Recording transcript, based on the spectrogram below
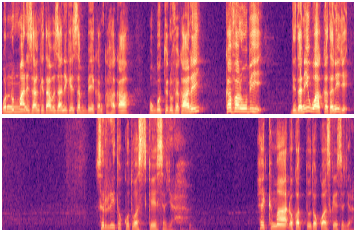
والنمان إسان كتابة ساني كيسبي كان كحقا hoggutti dhufe kaanii kafaruu bihi didanii waakkatanii je sirrii tokkotu as keessa jira. Xikmaa dhokattuu tokko as keessa jira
